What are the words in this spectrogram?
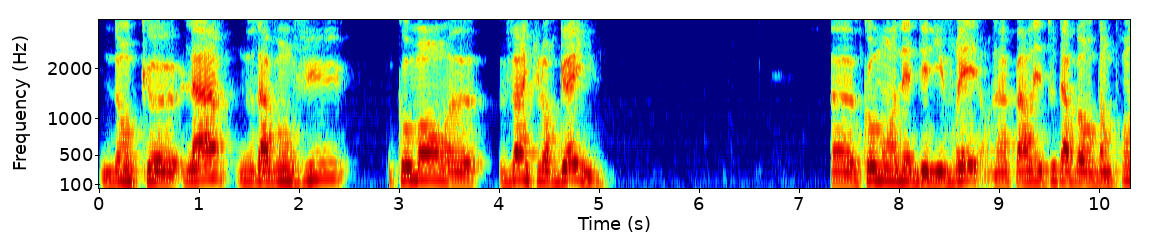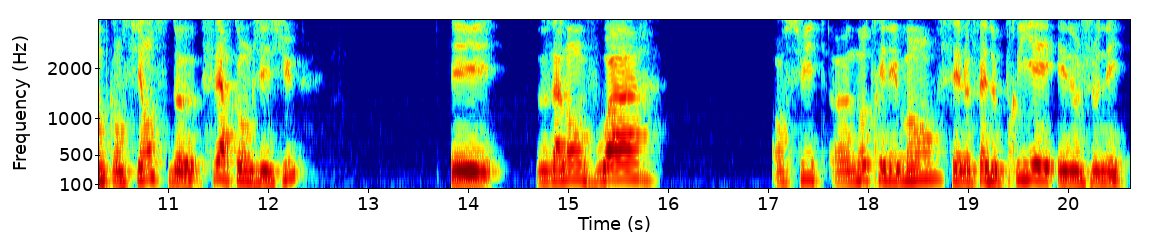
Donc euh, là, nous avons vu comment euh, vaincre l'orgueil, euh, comment en être délivré. On a parlé tout d'abord d'en prendre conscience, de faire comme Jésus. Et nous allons voir ensuite un autre élément, c'est le fait de prier et de jeûner.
